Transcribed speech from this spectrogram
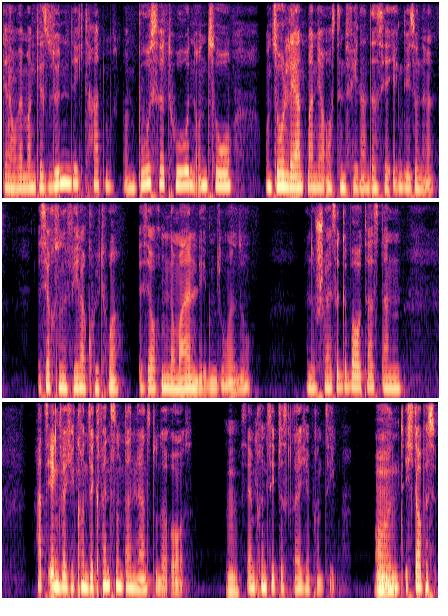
genau, wenn man gesündigt hat, muss man Buße tun und so. Und so lernt man ja aus den Fehlern. Das ist ja irgendwie so eine, ist ja auch so eine Fehlerkultur. Ist ja auch im normalen Leben so. Also, wenn du Scheiße gebaut hast, dann hat es irgendwelche Konsequenzen und dann lernst du daraus. Hm. Ist ja im Prinzip das gleiche Prinzip. Und ich glaube, es,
